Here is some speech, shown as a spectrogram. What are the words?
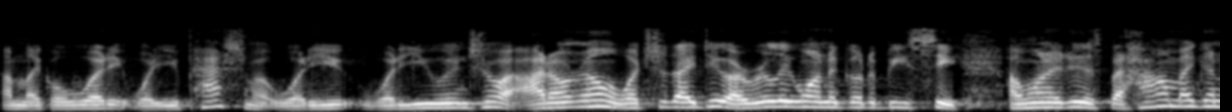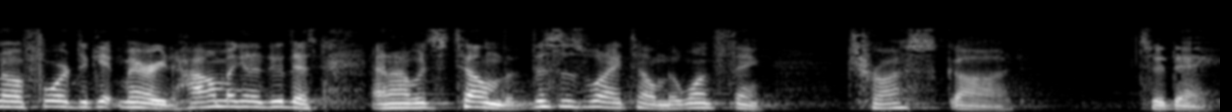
am like, well, what, do, what are you passionate about? What do you, what do you enjoy? I don't know. What should I do? I really want to go to BC. I want to do this, but how am I going to afford to get married? How am I going to do this? And I would tell them, this is what I tell them, the one thing, trust God today.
